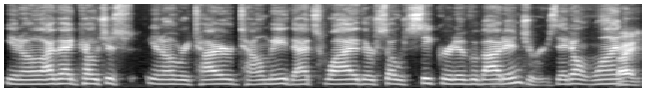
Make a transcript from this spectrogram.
you know, I've had coaches, you know, retired tell me that's why they're so secretive about injuries. They don't want, Right.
